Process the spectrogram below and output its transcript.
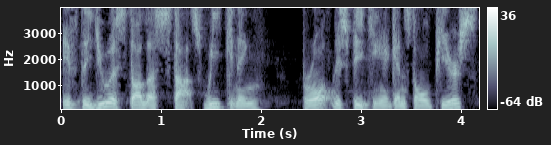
If the US dollar starts weakening, broadly speaking, against all peers,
